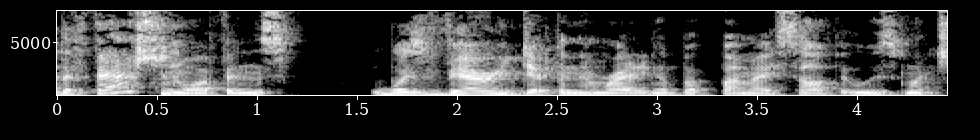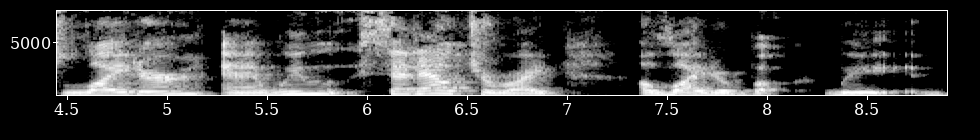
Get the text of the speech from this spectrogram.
The Fashion Orphans was very different than writing a book by myself. It was much lighter, and we set out to write a lighter book. We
